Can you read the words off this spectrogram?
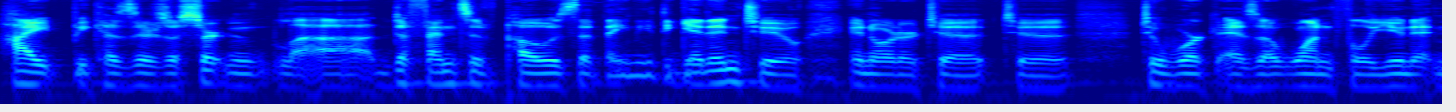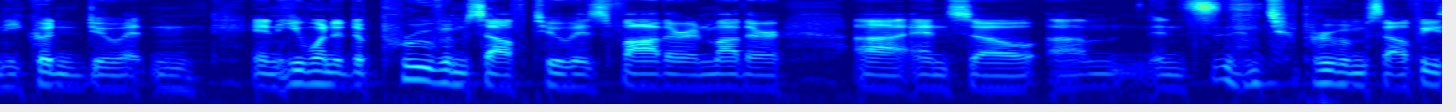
height because there's a certain uh, defensive pose that they need to get into in order to to to work as a one full unit, and he couldn't do it, and and he wanted to prove himself to his father and mother, uh, and so um, and to prove himself, he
